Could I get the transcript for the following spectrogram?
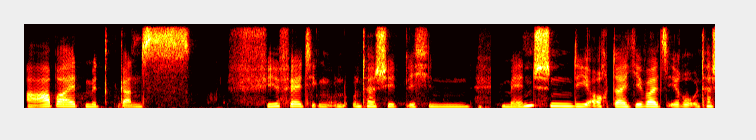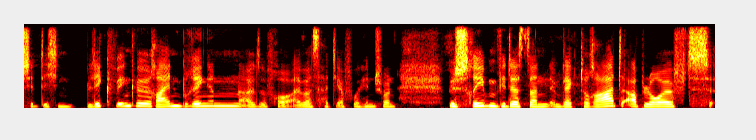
Arbeit mit ganz vielfältigen und unterschiedlichen Menschen, die auch da jeweils ihre unterschiedlichen Blickwinkel reinbringen. Also Frau Albers hat ja vorhin schon beschrieben, wie das dann im Lektorat abläuft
